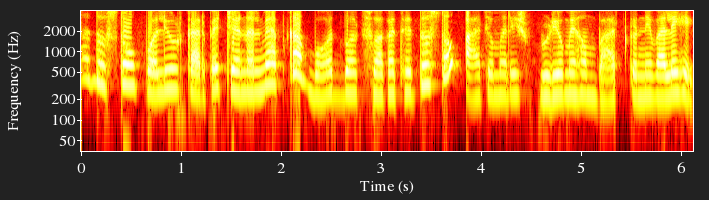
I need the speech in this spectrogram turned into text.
नमस्कार दोस्तों बॉलीवुड कारपेट चैनल में आपका बहुत बहुत स्वागत है। दोस्तों, आज हमारे इस वीडियो में हम बात करने वाले हैं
